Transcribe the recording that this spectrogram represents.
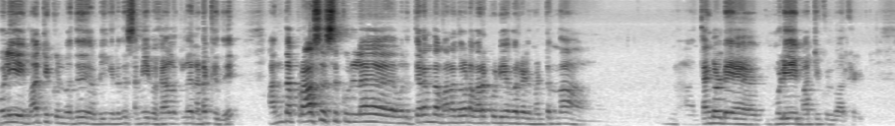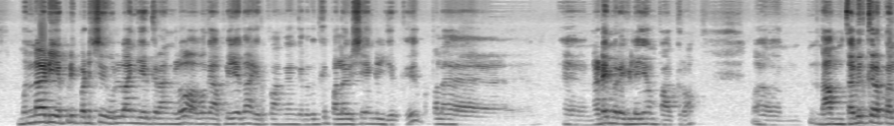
மொழியை மாற்றிக்கொள்வது அப்படிங்கிறது சமீப காலத்துல நடக்குது. அந்த ப்ராசஸுக்குள்ள ஒரு திறந்த மனதோட வரக்கூடியவர்கள் மட்டும்தான் தங்களுடைய மொழியை மாற்றிக்கொள்வார்கள் முன்னாடி எப்படி படிச்சு உள்வாங்கி இருக்கிறாங்களோ அவங்க அப்படியே தான் இருப்பாங்கங்கிறதுக்கு பல விஷயங்கள் இருக்கு. பல நடைமுறைகளையும் பார்க்குறோம். நாம் தவிர்க்கிற பல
